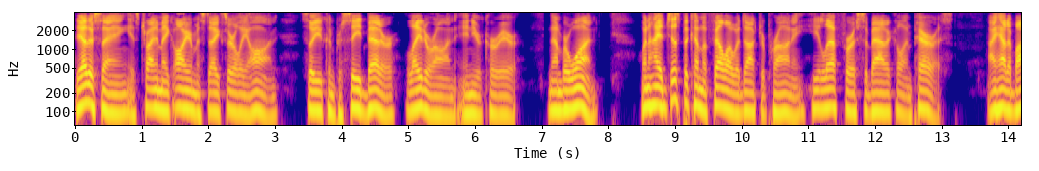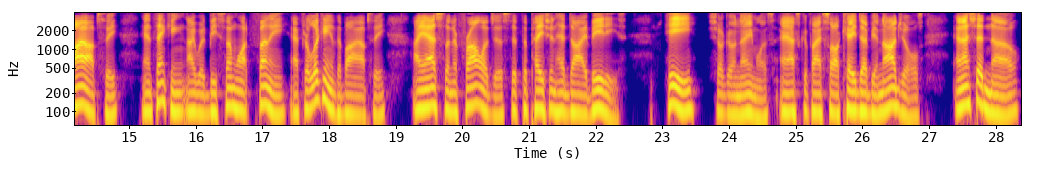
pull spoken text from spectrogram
The other saying is try to make all your mistakes early on so you can proceed better later on in your career. Number one, when I had just become a fellow with Dr. Pirani, he left for a sabbatical in Paris. I had a biopsy, and thinking I would be somewhat funny after looking at the biopsy, I asked the nephrologist if the patient had diabetes. He, shall go nameless, asked if I saw KW nodules, and I said no,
